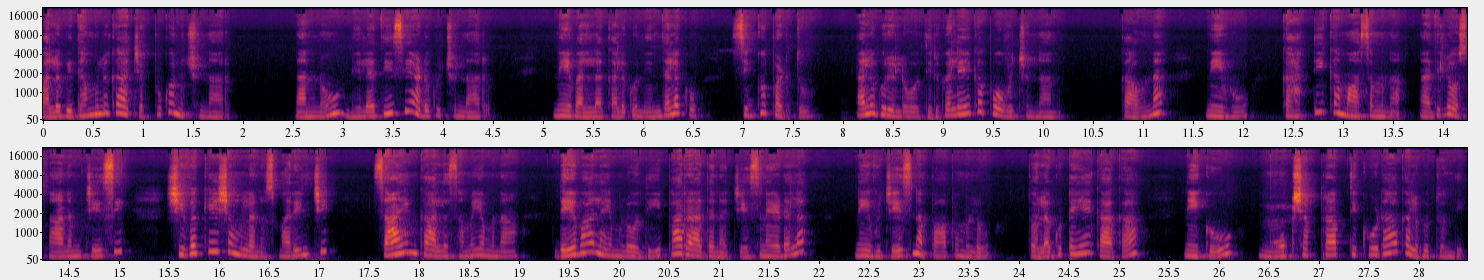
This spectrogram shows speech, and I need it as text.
పలు విధములుగా చెప్పుకొనుచున్నారు. నన్ను నిలదీసి అడుగుచున్నారు. నీ వల్ల కలుగు నిందలకు సిగ్గుపడుతూ నలుగురిలో తిరగలేకపోవచున్నాను కావున నీవు కార్తీక మాసమున నదిలో స్నానం చేసి శివకేశములను స్మరించి సాయంకాల సమయమున దేవాలయంలో దీపారాధన చేసిన ఎడల నీవు చేసిన పాపములు తొలగుటయే కాక నీకు మోక్షప్రాప్తి కూడా కలుగుతుంది.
